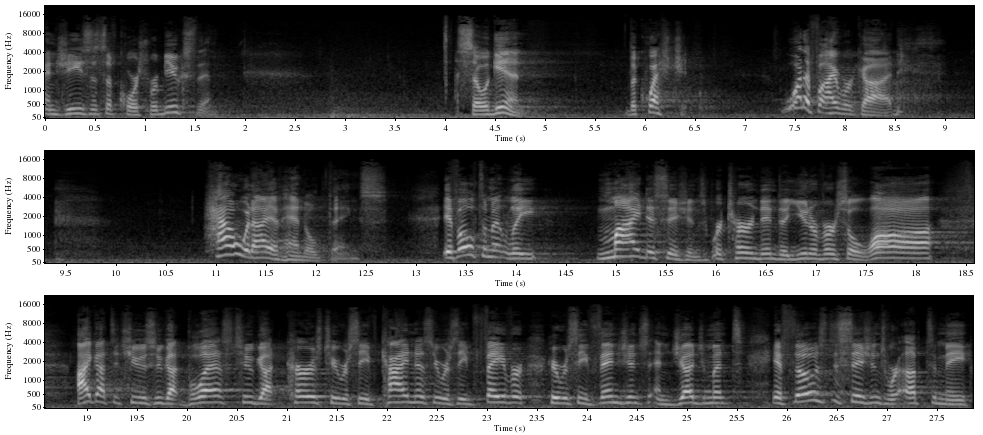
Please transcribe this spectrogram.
And Jesus, of course, rebukes them. So again, the question what if I were God? How would I have handled things? If ultimately my decisions were turned into universal law, I got to choose who got blessed, who got cursed, who received kindness, who received favor, who received vengeance and judgment. If those decisions were up to me,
